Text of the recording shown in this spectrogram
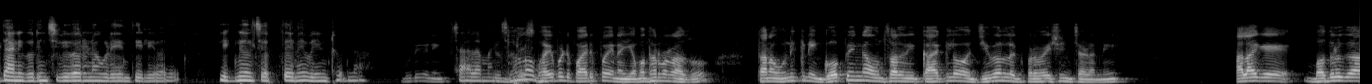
దాని గురించి వివరణ కూడా ఏం తెలియదు. విఘ్నులు చెప్తేనే వింటున్నా. గుడ్ ఈవినింగ్ చాలా మంచి యుద్ధంలో ప్రశ్న. భయపడి పారిపోయిన యమధర్మరాజు తన ఉనికిని గోప్యంగా ఉంచాలని కాకిలో జీవంలోకి ప్రవేశించాడని అలాగే బదులుగా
